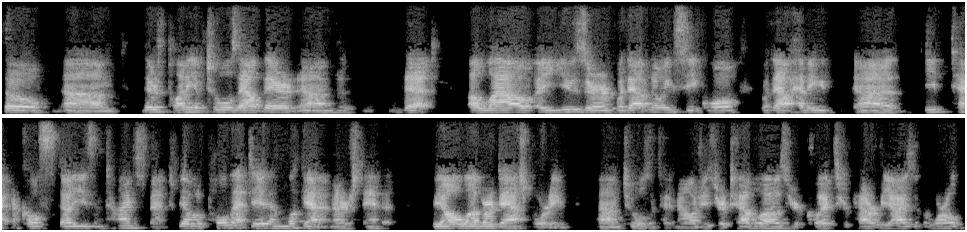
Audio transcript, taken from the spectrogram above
So um, there's plenty of tools out there um, that allow a user without knowing SQL, without having uh, deep technical studies and time spent to be able to pull that data and look at it and understand it. We all love our dashboarding um, tools and technologies, your Tableaus, your Qliks, your Power BIs of the world,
